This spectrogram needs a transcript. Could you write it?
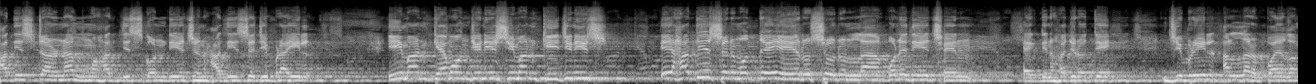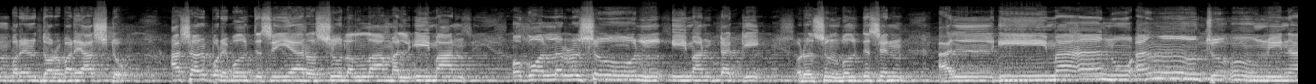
হাদিসটার নাম মহাদিসগণ দিয়েছেন হাদিসে জিব্রাইল। ইমান কেমন জিনিস ইমান কি জিনিস? এই হাদিসের মধ্যে রসুল্লাহ বলে দিয়েছেন, একদিন হজরতে জিবরিল আল্লাহর পয়গম্বরের দরবারে আসলো। আসার পরে বলতেছে, ইয়া রসুল আল্লাহ মাল ইমান ওগো আল্লাহর রসুল ইমানটা কি? রসুল বলতেছেন, আল ইমানু আনতুমিনা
